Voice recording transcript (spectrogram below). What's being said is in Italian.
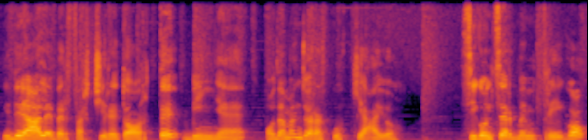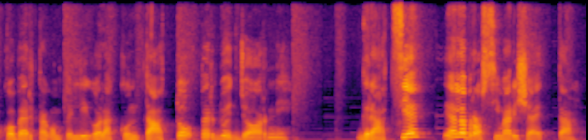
Ideale per farcire torte, bignè o da mangiare al cucchiaio. Si conserva in frigo coperta con pellicola a contatto per due giorni. Grazie e alla prossima ricetta!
